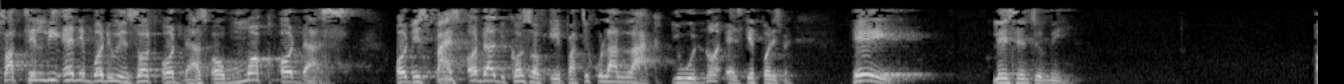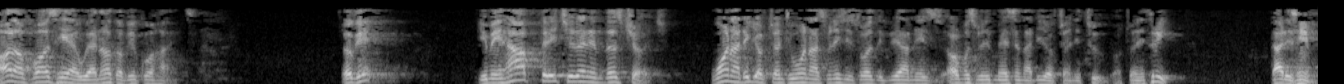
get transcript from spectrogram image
certainly anybody who insult others or mock others or despise others because of a particular lack, you will not escape punishment. Hey, Listen to me. All of us here, we are not of equal height. Okay? You may have three children in this church. One at the age of 21 has finished his first degree and is almost finished medicine at the age of 22 or 23. That is him.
